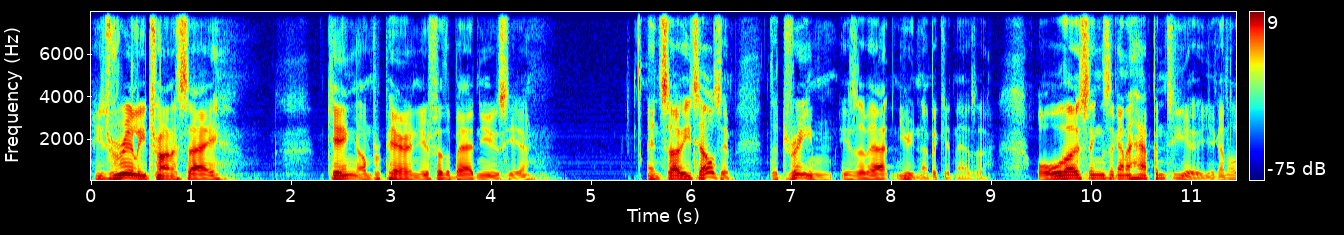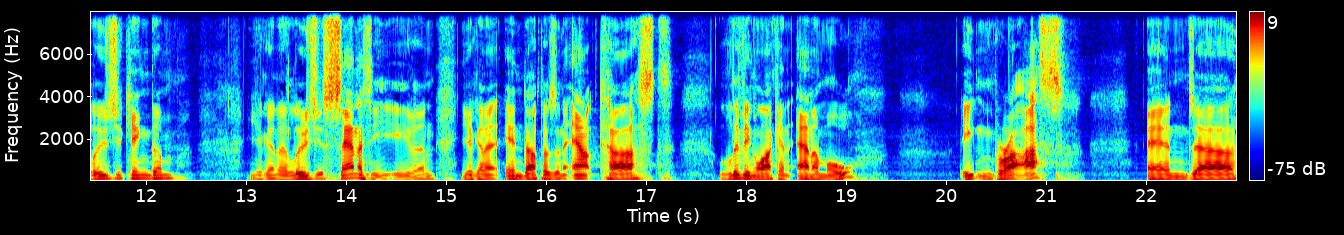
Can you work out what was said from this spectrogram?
He's really trying to say, King, I'm preparing you for the bad news here. And so he tells him, the dream is about you, Nebuchadnezzar. All those things are going to happen to you. You're going to lose your kingdom. You're going to lose your sanity, even. You're going to end up as an outcast, living like an animal, eating grass, and, uh,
